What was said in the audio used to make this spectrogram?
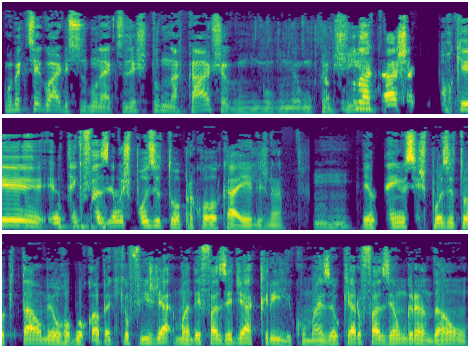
Como é que você guarda esses bonecos? Você deixa tudo na caixa, em algum cantinho? Tudo na caixa porque eu tenho que fazer um expositor para colocar eles, né? Uhum. Eu tenho esse expositor que tá o meu Robocop aqui que eu fiz, de, mandei fazer de acrílico, mas eu quero fazer um grandão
